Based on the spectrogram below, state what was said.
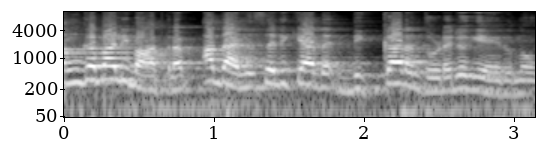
അങ്കമാലി മാത്രം അതനുസരിക്കാതെ ധിക്കാരം തുടരുകയായിരുന്നു.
